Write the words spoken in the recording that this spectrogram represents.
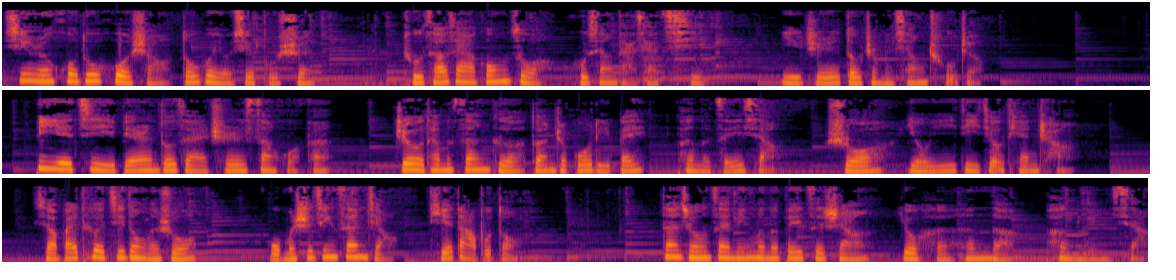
新人或多或少都会有些不顺，吐槽下工作，互相打下气，一直都这么相处着。毕业季，别人都在吃散伙饭，只有他们三个端着玻璃杯，碰得贼响。说友谊地久天长，小白特激动地说：“我们是金三角，铁打不动。”大雄在柠檬的杯子上又狠狠地碰了一下。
